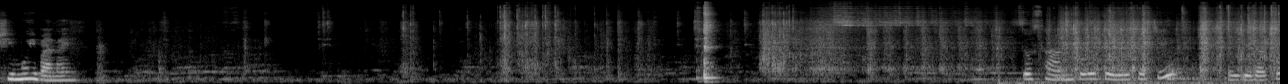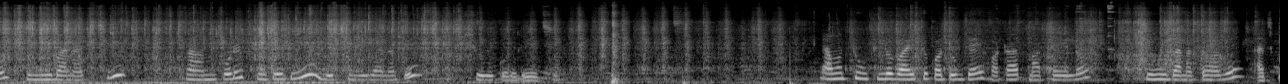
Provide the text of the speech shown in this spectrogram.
সিমুই বানাই। তো স্নান করে চলে এসেছি। এই যে দেখো, সিমুই বানাচ্ছি। স্নান করে পুজো দিয়ে যে সিমুই বানাতে শুরু করে দিয়েছি। আমার তো উঠল বাড়িতে কটক যাই, হঠাৎ মাথায় এলো সিমুই বানাতে হবে। আজকে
